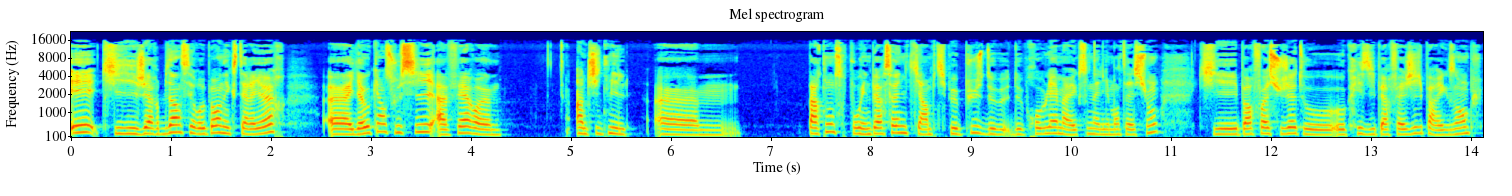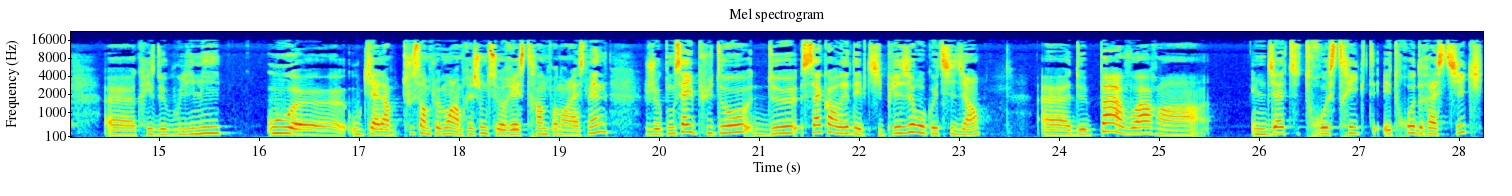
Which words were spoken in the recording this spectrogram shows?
et qui gère bien ses repas en extérieur, il n'y a aucun souci à faire un cheat meal. Par contre, pour une personne qui a un petit peu plus de, de problèmes avec son alimentation, qui est parfois sujette aux, crises d'hyperphagie, par exemple, euh, crise de boulimie, ou, euh, ou qui a tout simplement l'impression de se restreindre pendant la semaine, je conseille plutôt de s'accorder des petits plaisirs au quotidien, euh, de pas avoir un, une diète trop stricte et trop drastique,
